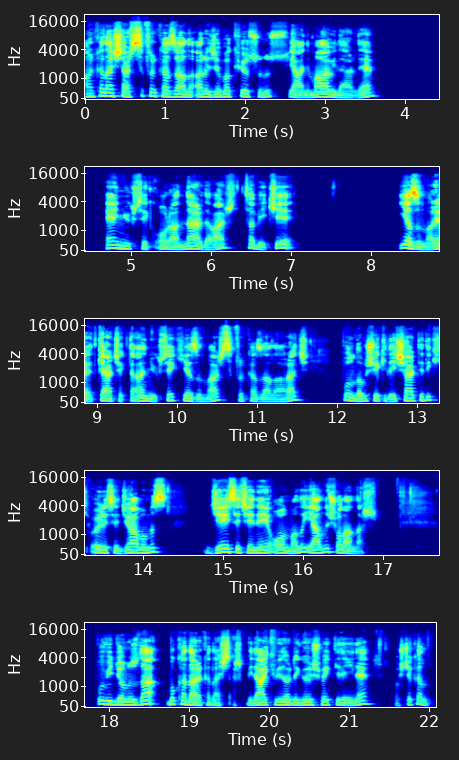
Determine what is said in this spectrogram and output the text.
Arkadaşlar sıfır kazalı araca bakıyorsunuz. Yani mavilerde en yüksek oran nerede var? Tabii ki yazın var. Evet gerçekten en yüksek yazın var. Sıfır kazalı araç. Bunu da bu şekilde işaretledik. Öyleyse cevabımız C seçeneği olmalı yanlış olanlar. Bu videomuzda bu kadar arkadaşlar. Bir dahaki videoda görüşmek dileğiyle. Hoşçakalın.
